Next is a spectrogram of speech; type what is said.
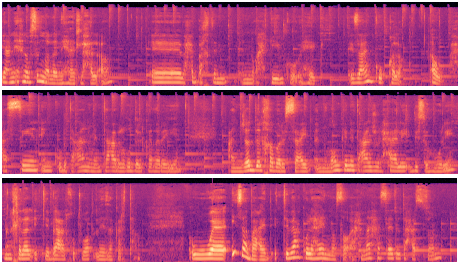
يعني إحنا وصلنا لنهاية الحلقة. بحب أختم أنه أحكي لكم هيك. إذا عندكم قلق أو حاسين إنكم بتعانوا من تعب الغدة الكظرية عن جد الخبر السعيد أنه ممكن تعالجوا الحالة بسهولة من خلال اتباع الخطوات اللي ذكرتها. وإذا بعد اتباعكم لهي النصائح ما حسيتوا تحسن آه،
